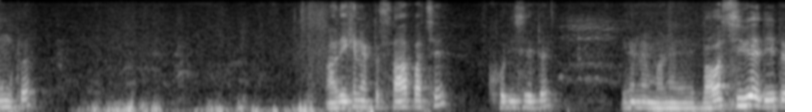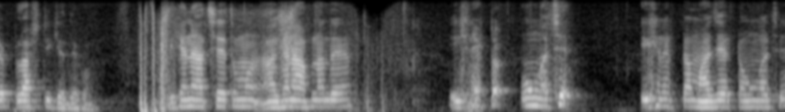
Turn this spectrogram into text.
ওমটা। আর এখানে একটা সাপ আছে, খড়ি সেটা। এখানে মানে বাবা শিবের এটা প্লাস্টিকের, দেখুন। এখানে আছে তোমার এখানে আপনাদের, এখানে একটা ওং আছে, এখানে একটা মাঝে একটা ওং আছে,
